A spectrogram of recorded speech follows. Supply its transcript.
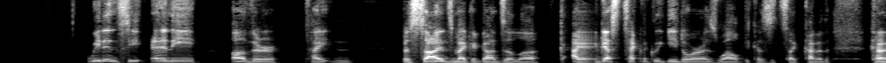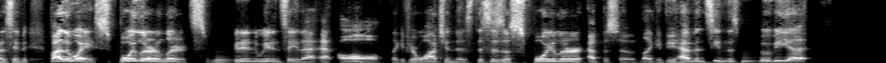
we didn't see any other Titan besides Mechagodzilla. I guess technically Ghidorah as well because it's like kind of kind of the same thing. By the way, spoiler alerts. We didn't we didn't say that at all. Like if you're watching this, this is a spoiler episode. Like if you haven't seen this movie yet,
